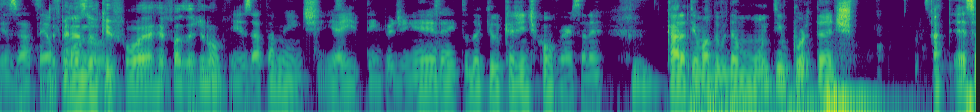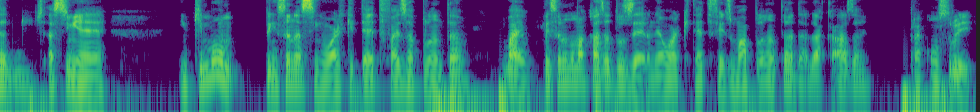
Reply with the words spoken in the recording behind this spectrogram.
Exato. É Dependendo famoso... do que for, é refazer de novo. Exatamente. E aí tem per dinheiro e tudo aquilo que a gente conversa, né? Hum. Cara, tem uma dúvida muito importante. Essa, assim, é... Em que momento... Pensando assim, o arquiteto faz a planta... Vai, pensando numa casa do zero, né? O arquiteto fez uma planta da, da casa para construir.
